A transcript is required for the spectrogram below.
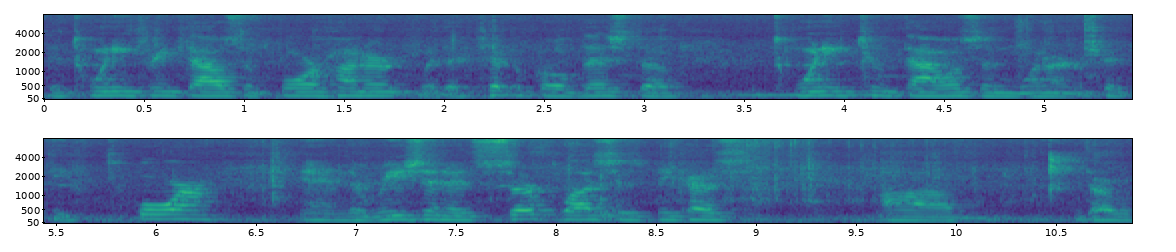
to 23,400 with a typical list of 22,154. And the reason it's surplus is because um, the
